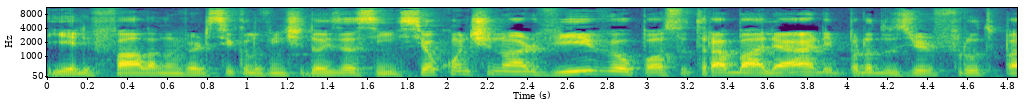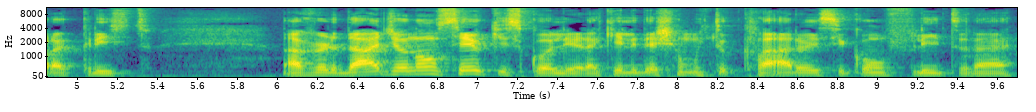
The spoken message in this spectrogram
E ele fala no versículo 22 assim: Se eu continuar vivo, eu posso trabalhar e produzir fruto para Cristo. Na verdade, eu não sei o que escolher. Aqui ele deixa muito claro esse conflito, né?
